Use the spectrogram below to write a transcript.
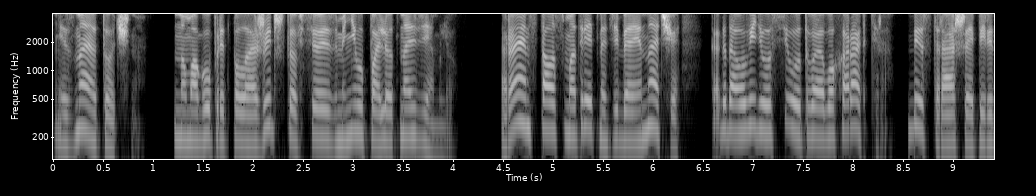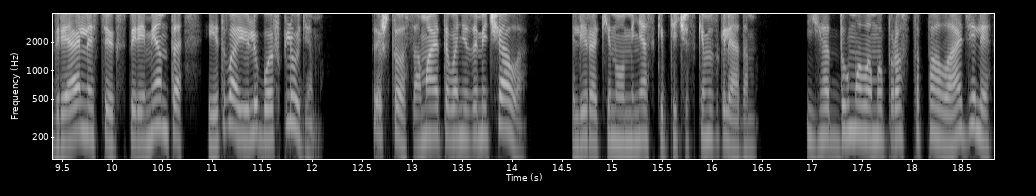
«Не знаю точно но могу предположить, что все изменил полет на Землю. Райан стал смотреть на тебя иначе, когда увидел силу твоего характера, бесстрашие перед реальностью эксперимента и твою любовь к людям. Ты что, сама этого не замечала?» Лира кинул меня скептическим взглядом. «Я думала, мы просто поладили»,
